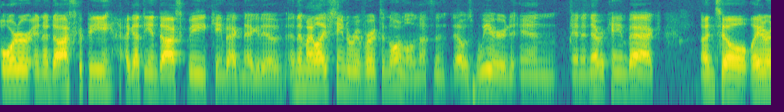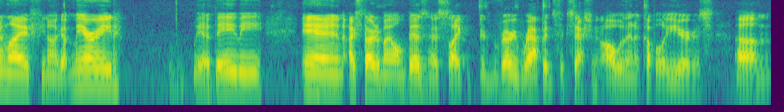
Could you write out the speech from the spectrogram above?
order an endoscopy. I got the endoscopy, came back negative, and then my life seemed to revert to normal. Nothing that was weird, and and it never came back until later in life. You know, I got married, we had a baby, and I started my own business like in very rapid succession, all within a couple of years. Um,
